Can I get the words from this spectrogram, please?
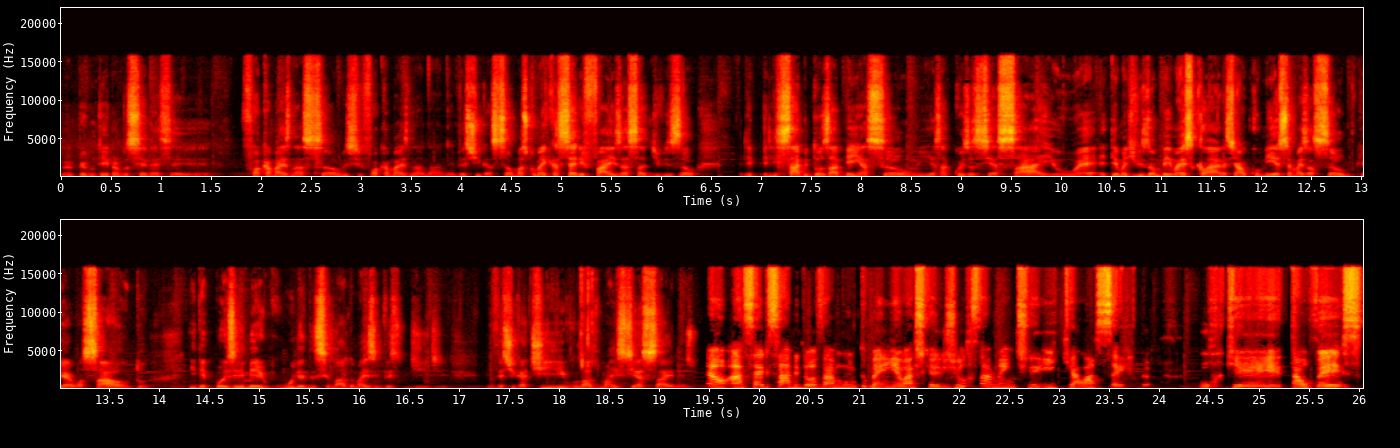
eu perguntei para você, né? Se foca mais na ação e se foca mais na, na, na investigação, mas como é que a série faz essa divisão? Ele, ele, sabe dosar bem a ação e essa coisa se sai ou é, é, tem uma divisão bem mais clara? Assim, ah, o começo é mais ação porque é o assalto e depois ele mergulha nesse lado mais de, de investigativo, lado mais CSI mesmo. Não, a série sabe dosar muito bem. Eu acho que é justamente aí que ela acerta. Porque talvez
